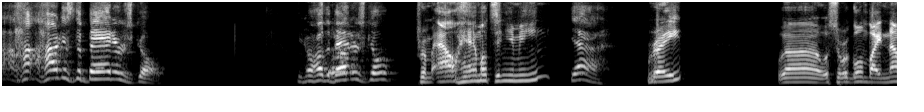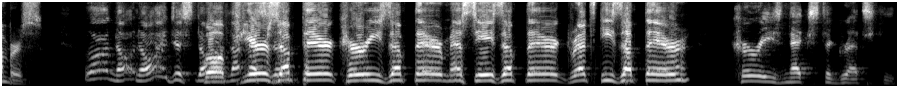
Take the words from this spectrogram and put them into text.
how, how does the banners go? You know how the well, banners go? From Al Hamilton, you mean? Yeah. Right? Uh, so we're going by numbers. Well, no, no, I just no. Well, Pierre's up there, Kurri's up there, Messier's up there, Gretzky's up there. Kurri's next to Gretzky.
